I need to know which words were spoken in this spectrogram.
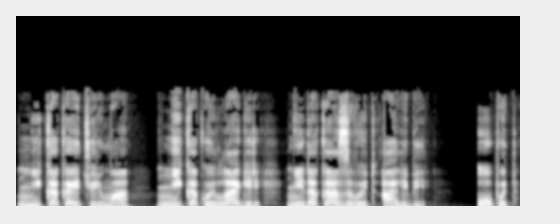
Никакая тюрьма, никакой лагерь не доказывают алиби. Опыт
